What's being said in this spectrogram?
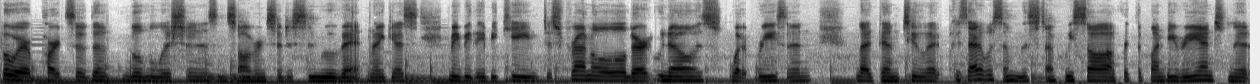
who were parts of the militias and sovereign citizen movement. And I guess maybe they became disgruntled or who knows what reason led them to it. Because that was some of the stuff we saw up at the Bundy Ranch and at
